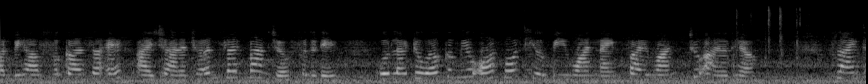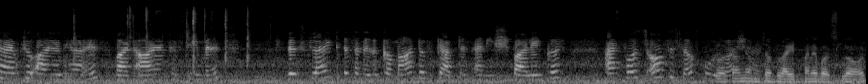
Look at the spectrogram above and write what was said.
On behalf of Akasa Air, I Chana your flight manager for the day. Would like to welcome you on board QB 1951 to Ayodhya. Flying time to Ayodhya is 1 hour and 50 minutes. This flight is under the command of Captain Anish Palekar so आता आम्ही. आमच्या फ्लाईटमध्ये बसलो आहोत.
